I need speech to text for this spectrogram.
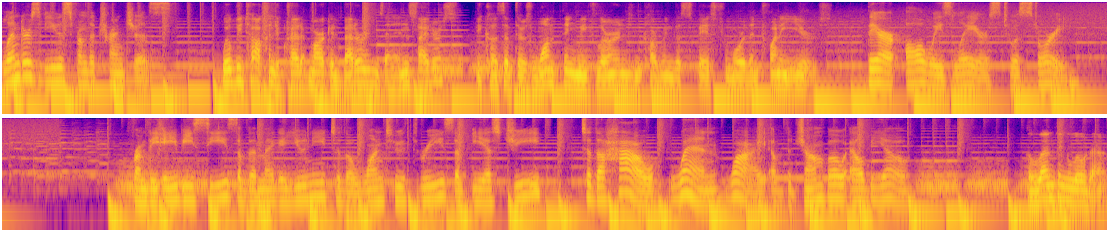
Lenders' Views from the Trenches. We'll be talking to credit market veterans and insiders because if there's one thing we've learned in covering this space for more than 20 years, there are always layers to a story. From the ABCs of the mega uni to the one, two, threes of ESG to the how, when, why of the jumbo LBO. The Lending Lowdown,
